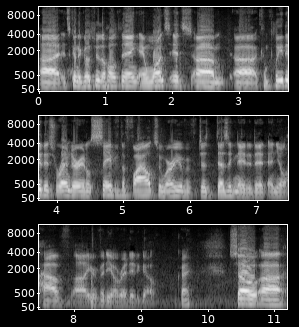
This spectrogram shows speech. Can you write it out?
Uh, it's going to go through the whole thing, and once it's um, uh, completed its render, it'll save the file to where you've de designated it, and you'll have your video ready to go. Okay. So uh,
